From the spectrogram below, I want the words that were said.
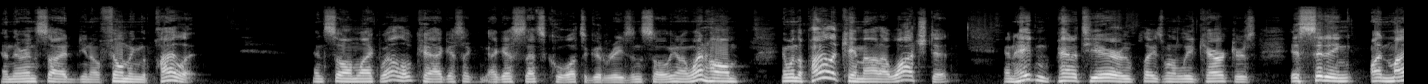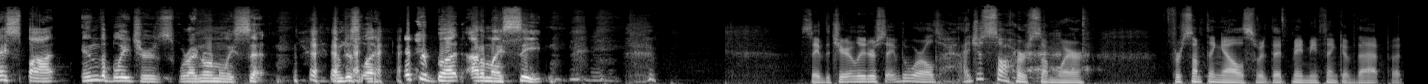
and they're inside, you know, filming the pilot. And so I'm like, well, okay, I guess I, I guess that's cool. That's a good reason. So you know, I went home, and when the pilot came out, I watched it, and Hayden Panettiere, who plays one of the lead characters, is sitting on my spot in the bleachers where I normally sit. I'm just like, get your butt out of my seat. Save the cheerleader, save the world. I just saw her somewhere for something else that made me think of that, but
